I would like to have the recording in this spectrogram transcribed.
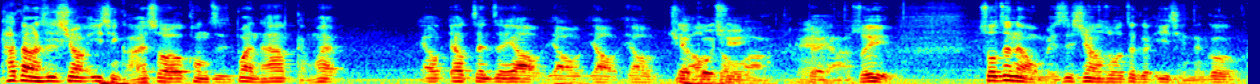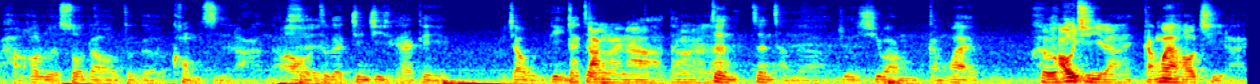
他当然是希望疫情赶快受到控制，不然他赶快要要真正要要要要去澳要过去洲啊，哎对啊，所以说真的，我们也是希望说这个疫情能够好好的受到这个控制啦，然后是这个经济才可以比较稳定。那当然啦，当然啦。正正常的啊，就是希望赶快和好起来，赶快好起来。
